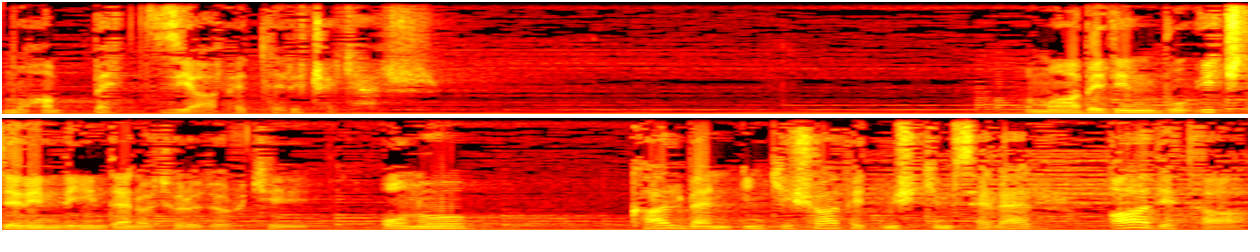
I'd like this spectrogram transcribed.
muhabbet ziyafetleri çeker. Mabedin bu iç derinliğinden ötürüdür ki onu kalben inkişaf etmiş kimseler adeta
